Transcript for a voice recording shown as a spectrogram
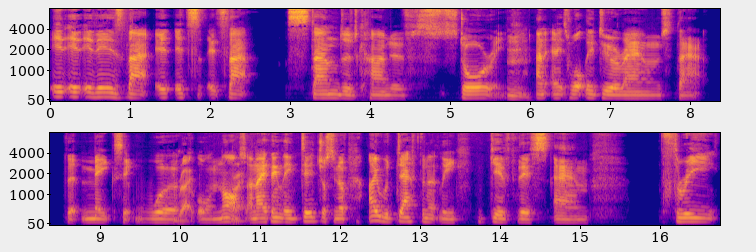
it, it, it is that, it, it's, it's that standard kind of story. Mm. And, and it's what they do around that that makes it work Right. or not. Right. And I think they did just enough. I would definitely give this, um, three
